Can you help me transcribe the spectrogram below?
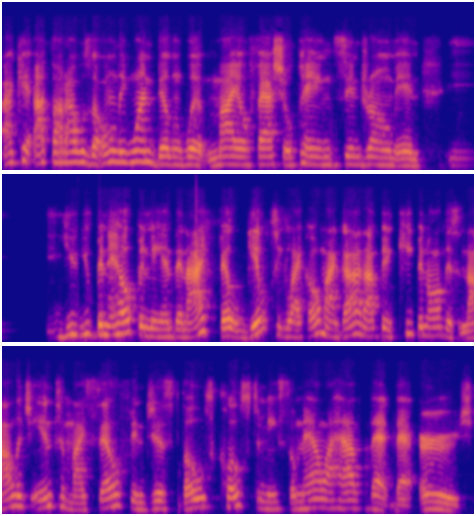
I can't, I thought I was the only one dealing with myofascial pain syndrome and you you've been helping me and then i felt guilty like oh my god i've been keeping all this knowledge into myself and just those close to me so now i have that that urge.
